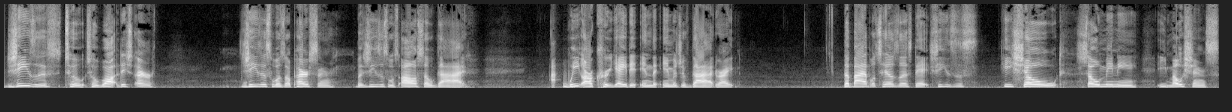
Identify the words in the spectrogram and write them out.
Jesus to to walk this earth Jesus was a person, but Jesus was also God. We are created in the image of God, right? The Bible tells us that Jesus, he showed so many emotions.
